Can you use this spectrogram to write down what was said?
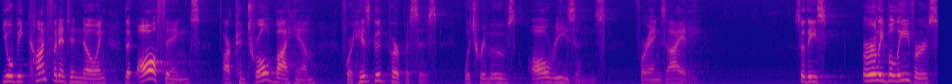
you'll be confident in knowing that all things are controlled by him for his good purposes, which removes all reasons for anxiety. So these early believers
